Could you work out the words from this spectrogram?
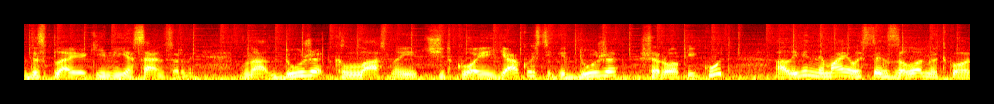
дисплею, який не є сенсорний. Вона дуже класної, чіткої якості і дуже широкий кут, але він не має ось цих заломів такого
